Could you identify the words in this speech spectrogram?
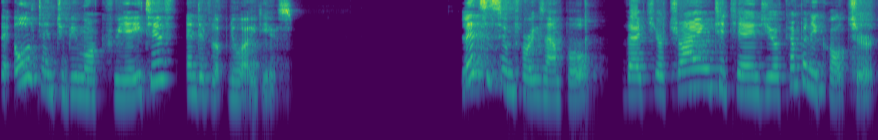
they all tend to be more creative and develop new ideas. Let's assume, for example, that you're trying to change your company culture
